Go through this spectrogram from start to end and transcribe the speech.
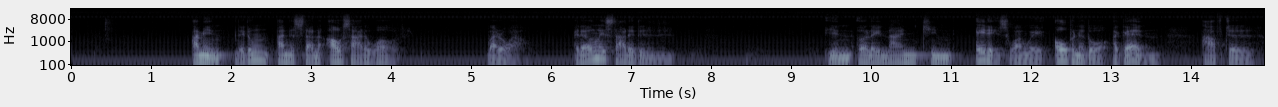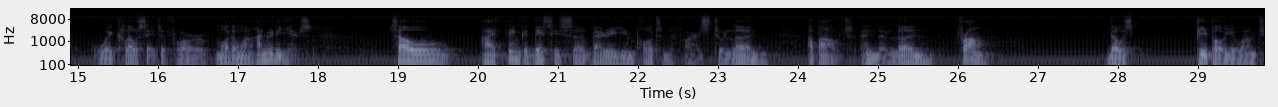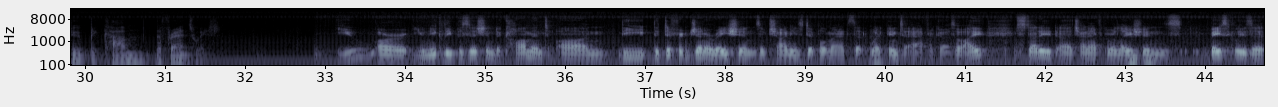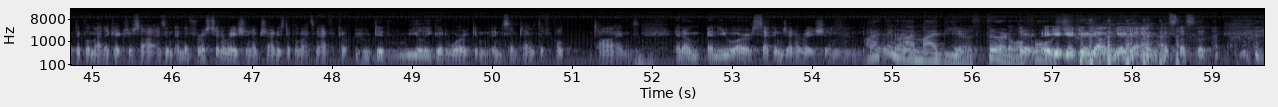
I mean, they don't understand the outside world very well. It only started in early 1980s when we open the door again after we close it for more than 100 years. So I think this is uh, very important for us to learn about and learn from those people you want to become the friends with. You are uniquely positioned to comment on the, the different generations of Chinese diplomats that went into Africa. So I studied uh, China Africa relations basically as a diplomatic exercise. And, and the first generation of Chinese diplomats in Africa who did really good work in, in sometimes difficult times. Mm-hmm. And um, and you are second generation. I or, think or I might be third. a third or Third. fourth. You're, you're young. You're young. That's that's the.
